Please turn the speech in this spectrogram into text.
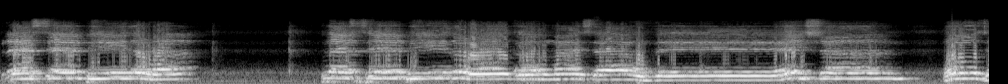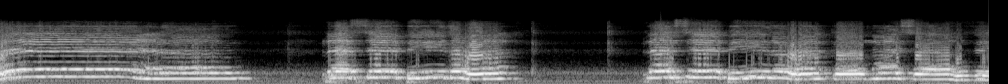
Blessed be the rock. Blessed be the rock of my salvation. Hosanna. Blessed be the rock. Blessed be the rock of my salvation.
